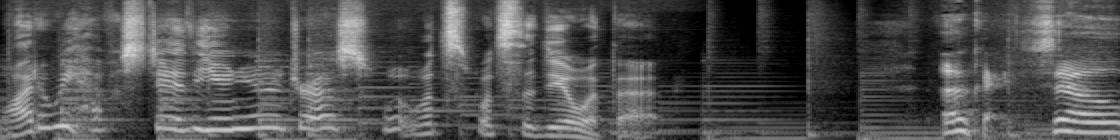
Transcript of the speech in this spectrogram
Why do we have a State of the Union address? What's what's the deal with that? Okay, so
